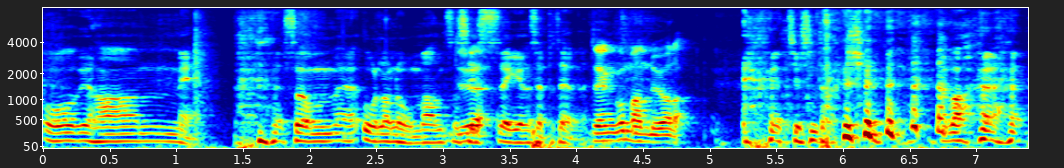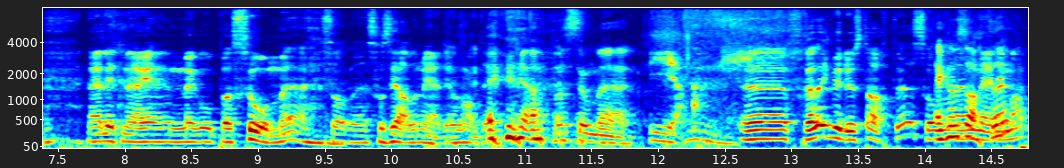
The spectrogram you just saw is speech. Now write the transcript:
Og vi har med som eh, Ola Nordmann, som er- sist jeg ser på TV. Du er en god mann, du òg, da. Tusen takk. Jeg, bare, jeg er litt mer, mer god på å zoome, sånne sosiale medier og sånne ting. ja, på zoome. eh, Ja. Uh, Fredrik, vil du starte som Jeg kan starte. mediemann?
